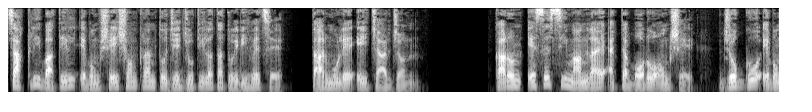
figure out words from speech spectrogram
চাকরি বাতিল এবং সেই সংক্রান্ত যে জটিলতা তৈরি হয়েছে, তার মূলে এই চারজন। কারণ এসএসসি মামলায় একটা বড় অংশে যোগ্য এবং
